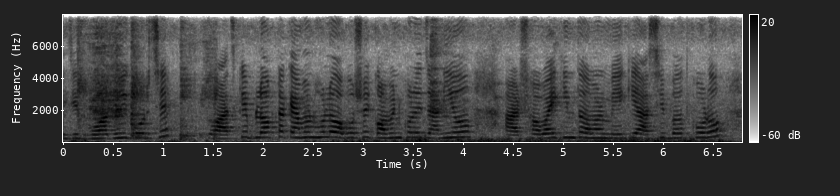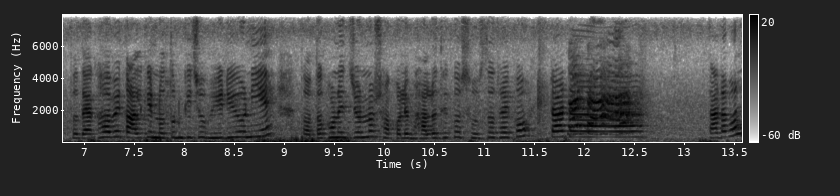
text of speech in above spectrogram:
এই যে ধোয়াধুয়ি করছে, তো আজকে ব্লগটা কেমন হলো অবশ্যই কমেন্ট করে জানিও। আর সবাই কিন্তু আমার মেয়েকে আশীর্বাদ করো। তো দেখা হবে কালকে নতুন কিছু ভিডিও নিয়ে। ততক্ষণের জন্য সকলে ভালো থেকো, সুস্থ থেকো। টাটা! টাটা বল।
